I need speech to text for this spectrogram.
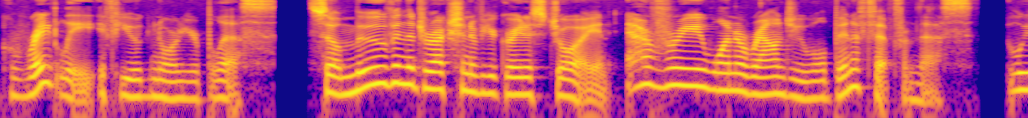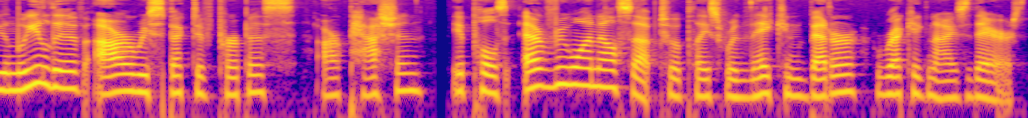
greatly if you ignore your bliss. So move in the direction of your greatest joy, and everyone around you will benefit from this. When we live our respective purpose, our passion, it pulls everyone else up to a place where they can better recognize theirs.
